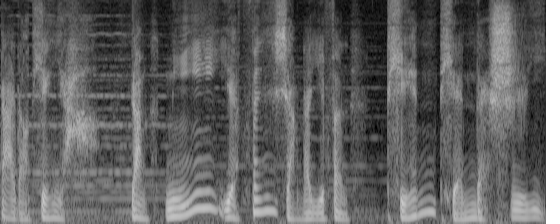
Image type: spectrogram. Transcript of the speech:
带到天涯。让你也分享了一份甜甜的诗意。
